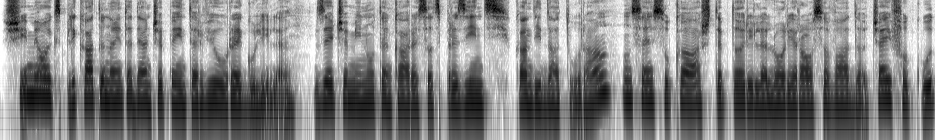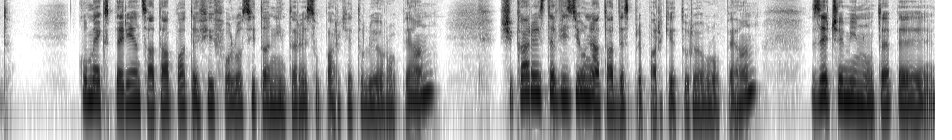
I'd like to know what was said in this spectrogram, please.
și mi-au explicat înainte de a începe interviul regulile. 10 minute în care să-ți prezinți candidatura, în sensul că așteptările lor erau să vadă ce ai făcut, cum experiența ta poate fi folosită în interesul parchetului european și care este viziunea ta despre parchetul european. 10 minute pe,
